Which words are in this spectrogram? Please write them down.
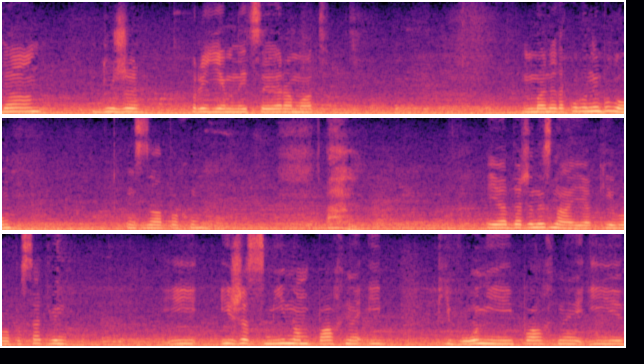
Да, дуже приємний цей аромат. У мене такого не було запаху. Ах. Я навіть не знаю, як його описати. Він і, і жасміном пахне, і півонією пахне, і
